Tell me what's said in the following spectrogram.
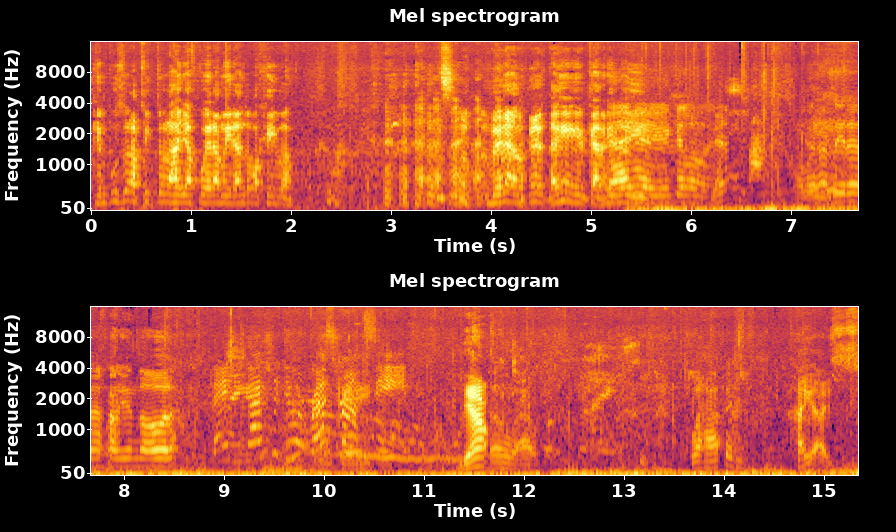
¿quién puso las pistolas allá afuera mirando para arriba? mira, mira, están en el carrito ahí. Esa sirena está viendo ahora. Babe, you guys should do a restaurant scene. Yeah. Oh, wow. What happened? Hi, guys.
